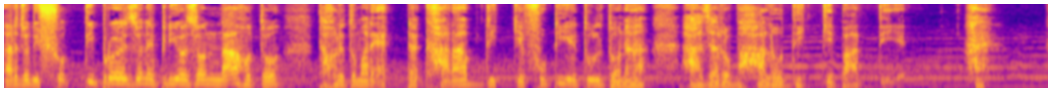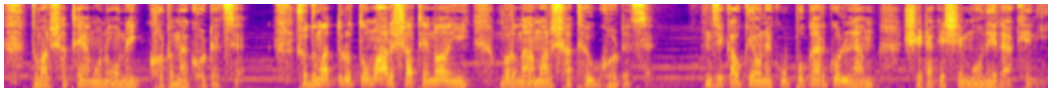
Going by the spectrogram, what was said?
আর যদি সত্যি প্রয়োজনে প্রিয়জন না হতো, তাহলে তোমার একটা খারাপ দিককে ফুটিয়ে তুলতো না, হাজারো ভালো দিককে বাদ দিয়ে। হ্যাঁ তোমার সাথে এমন অনেক ঘটনা ঘটেছে। শুধুমাত্র তোমার সাথে নয়, বরং আমার সাথেও ঘটেছে। যে কাউকে অনেক উপকার করলাম, সেটাকে সে মনে রাখেনি।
